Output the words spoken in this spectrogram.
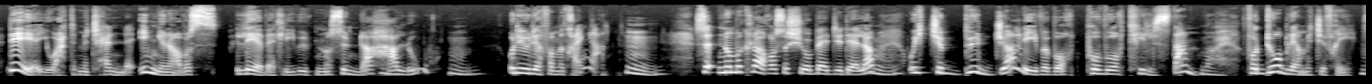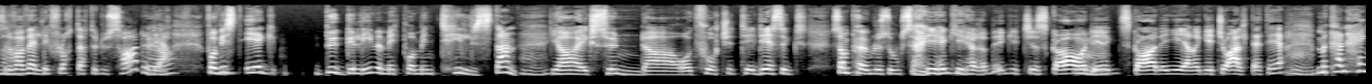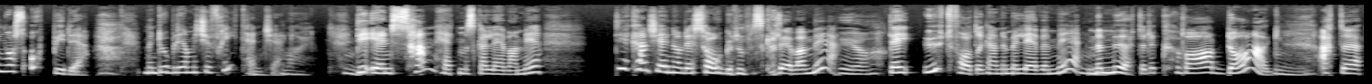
det er jo at vi kjenner ingen av oss lever et liv uten å synde. Hallo! Og det er jo derfor vi trenger den. Så når vi klarer oss å se begge deler, og ikke bygge livet vårt på vår tilstand, Nei. for da blir vi ikke fri. Så det var veldig flott at du sa det Ja. der. For hvis jeg bygger livet mitt på min tilstand, ja, jeg synder, og jeg får ikke til det som, som Paulus også sier, jeg gjør det jeg ikke skal, og det jeg skal, det gjør jeg ikke, og alt dette her. Vi kan henge oss opp i det, men da blir vi ikke fri, tenker jeg. Mm. Det er en sannhet vi skal leve med. Det er kanskje en av de sorgene vi skal leve med. Ja. De utfordringene vi lever med. Vi møter det hver dag. At eh,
